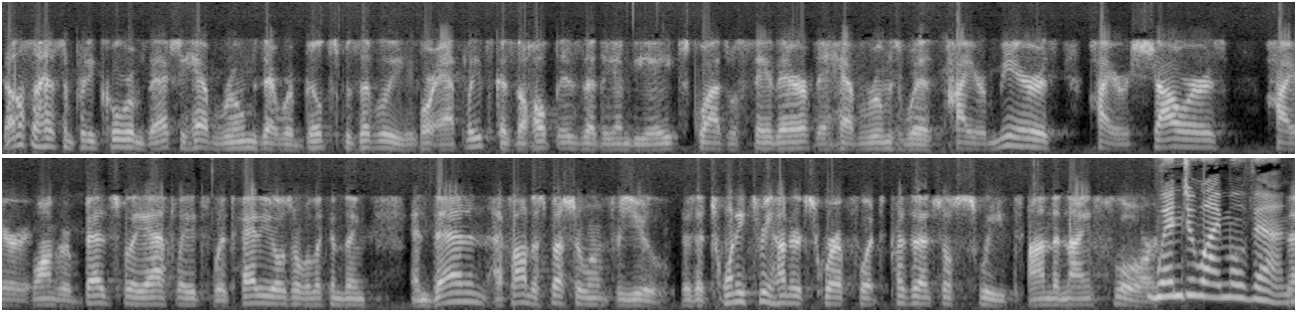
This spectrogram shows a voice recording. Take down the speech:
It also has some pretty cool rooms. They actually have rooms that were built specifically for athletes because the hope is that the NBA squads will stay there. They have rooms with higher mirrors, higher showers, higher, longer beds for the athletes with patios overlooking things. And then I found a special room for you. There's a 2,300 square foot presidential suite on the ninth floor. When do I move in?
